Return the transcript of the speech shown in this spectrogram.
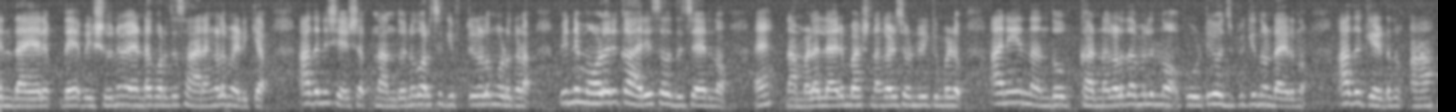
എന്തായാലും ദേ വിഷുവിന് വേണ്ട കുറച്ച് സാധനങ്ങൾ മേടിക്കാം. അതിനുശേഷം നന്ദുവിന് കുറച്ച് ഗിഫ്റ്റുകളും കൊടുക്കണം. പിന്നെ മോളൊരു കാര്യം ശ്രദ്ധിച്ചായിരുന്നോ? ഏ നമ്മളെല്ലാവരും ഭക്ഷണം കഴിച്ചുകൊണ്ടിരിക്കുമ്പോഴും അനിയും നന്ദുവും കണ്ണുകൾ തമ്മിൽ കൂട്ടി യോജിപ്പിക്കുന്നുണ്ടായിരുന്നു അത് കേട്ടതും ആ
